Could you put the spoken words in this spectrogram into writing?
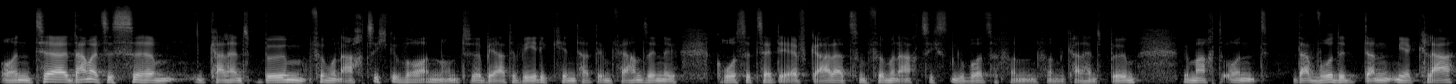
Und äh, damals ist ähm, Karl-Heinz Böhm 85 geworden und äh, Beate Wedekind hat im Fernsehen eine große ZDF-Gala zum 85. Geburtstag von, von Karl-Heinz Böhm gemacht. Und da wurde dann mir klar,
